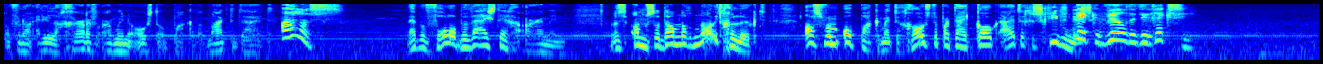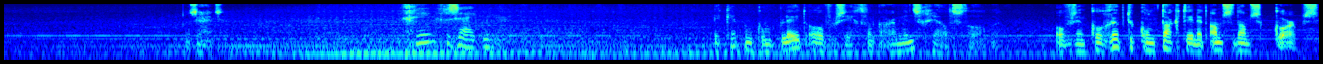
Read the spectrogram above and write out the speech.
Of we nou Eddie Lagarde of Armin Oost oppakken, wat maakt het uit? Alles. We hebben volop bewijs tegen Armin. Dat is Amsterdam nog nooit gelukt. Als we hem oppakken met de grootste partij kook uit de geschiedenis... Ik wil de directie. Dan zijn ze. Geen gezeik meer. Ik heb een compleet overzicht van Armin's geldstromen. Over zijn corrupte contacten in het Amsterdamse korps.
